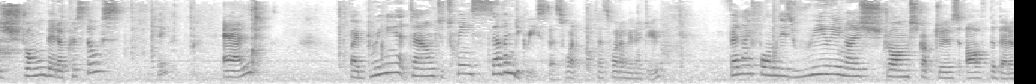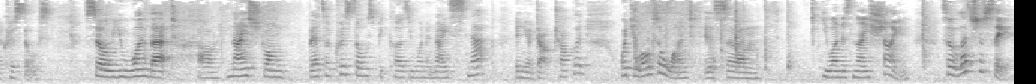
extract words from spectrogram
the strong beta crystals. Okay, and by bringing it down to 27 degrees, that's what that's what I'm gonna do. Then I form these really nice strong structures of the beta crystals. So you want that um, nice strong beta crystals because you want a nice snap in your dark chocolate what you also want is um, you want this nice shine. So let's just say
